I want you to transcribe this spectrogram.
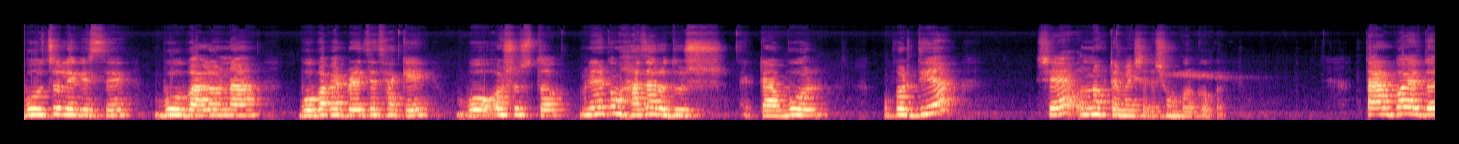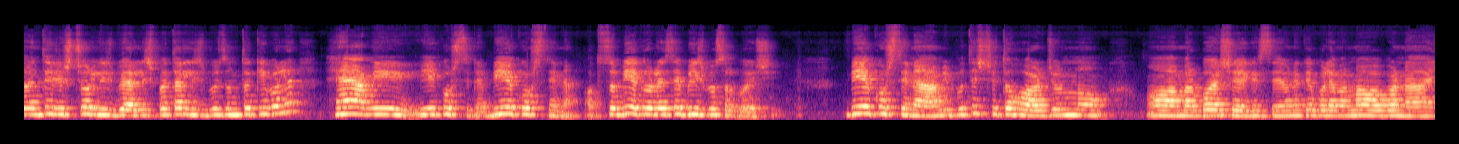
বউ চলে গেছে, বউ ভালো না, বউ বাবার বাড়িতে থাকে, বউ অসুস্থ মানে এরকম হাজারো দুষ একটা বউর উপর দিয়া সে অন্য একটা মেয়ের সাথে সম্পর্ক করে। তার বয়স ধরেন তিরিশ, চল্লিশ, বিয়াল্লিশ, পঁয়তাল্লিশ পর্যন্ত কি বলে? হ্যাঁ আমি ইয়ে করছি না, বিয়ে করছি না, অথচ বিয়ে করলে সে বিশ বছর বয়সী। বিয়ে করছি না, আমি প্রতিষ্ঠিত হওয়ার জন্য আমার বয়স হয়ে গেছে, অনেকে বলে আমার মা বাবা নাই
